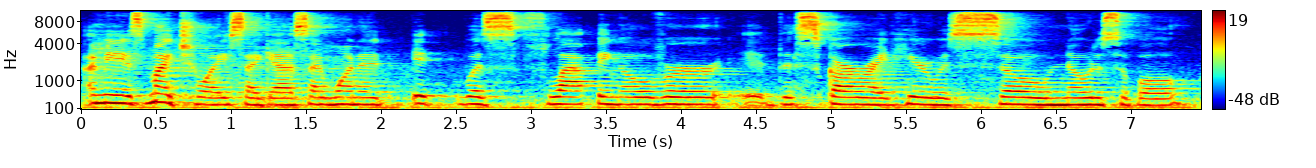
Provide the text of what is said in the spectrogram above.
I mean, it's my choice, I guess. I wanted it was flapping over. It, the scar right here was so noticeable.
